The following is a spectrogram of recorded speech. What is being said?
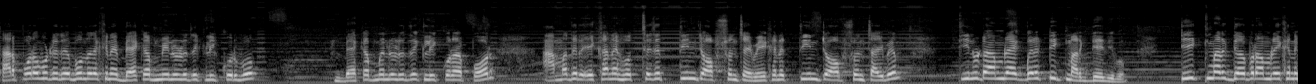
তার পরবর্তীতে বন্ধুরা এখানে ব্যাকআপ মেনুতে ক্লিক করব। ব্যাকআপ মেনুতে ক্লিক করার পর আমাদের এখানে হচ্ছে যে তিনটে অপশন চাইবে, এখানে তিনটে অপশন চাইবে। তিনটা আমরা একবারে টিক মার্ক দিয়ে দিব। টিক মার্ক দেওয়ার পর আমরা এখানে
